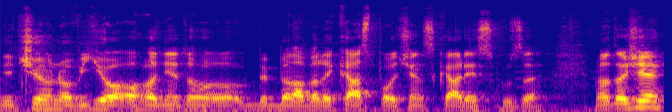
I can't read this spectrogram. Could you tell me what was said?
něčeho nového, ohledně toho by byla veliká společenská diskuze. No takže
